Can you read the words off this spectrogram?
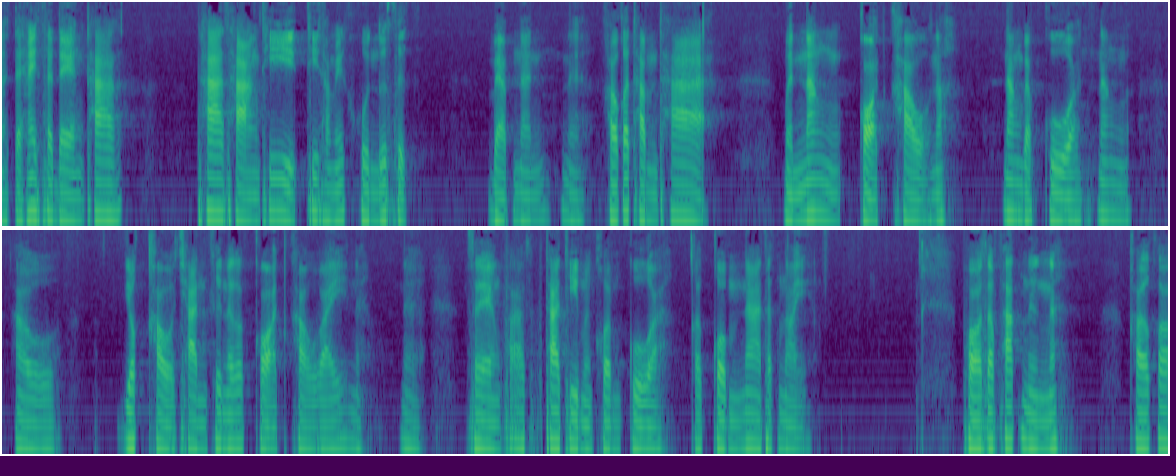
นะแต่ให้แสดงท่าท่าทางที่ที่ทำให้คุณรู้สึก แบบนั้นนะเขาก็ทำท่า เหมือนนั่งกอดเข่าเนาะนั่งแบบกลัว นั่งเอายกเข่าชันขึ้นแล้วก็กอดเข่าไว้นะนะแสดงท่าทีเหมือนความกลัว ก็กลมหน้าสักหน่อย พอสักพักหนึ่งนะเขาก็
